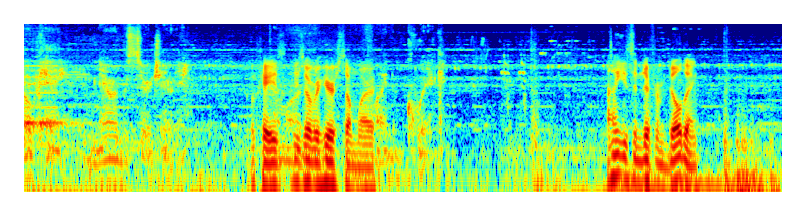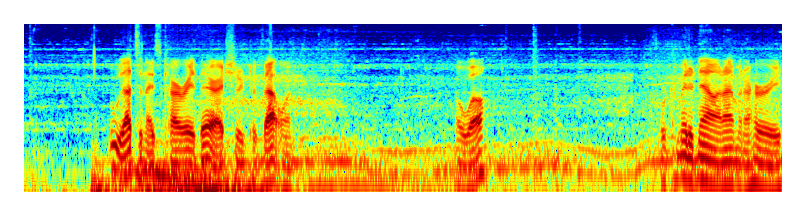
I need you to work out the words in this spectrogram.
Okay, narrow the search area. Okay, he's, he's over here somewhere. Find him quick. I think he's in a different building. Ooh, that's a nice car right there. I should have took that one. Oh well. We're committed now, and I'm in a hurry.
